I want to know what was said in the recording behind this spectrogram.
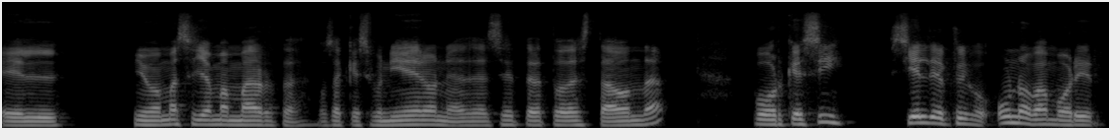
el mi mamá se llama Marta, o sea, que se unieron, etcétera, toda esta onda, porque sí, si el director dijo, uno va a morir,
